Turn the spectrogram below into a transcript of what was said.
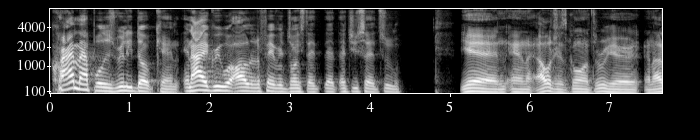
Crime Apple is really dope, Ken, and I agree with all of the favorite joints that that, that you said too. Yeah, and, and I was just going through here, and I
